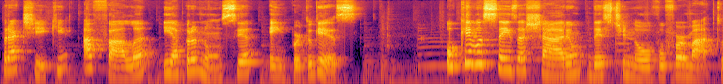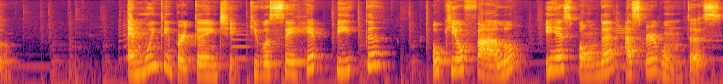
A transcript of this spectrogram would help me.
pratique a fala e a pronúncia em português. O que vocês acharam deste novo formato? É muito importante que você repita o que eu falo e responda as perguntas.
